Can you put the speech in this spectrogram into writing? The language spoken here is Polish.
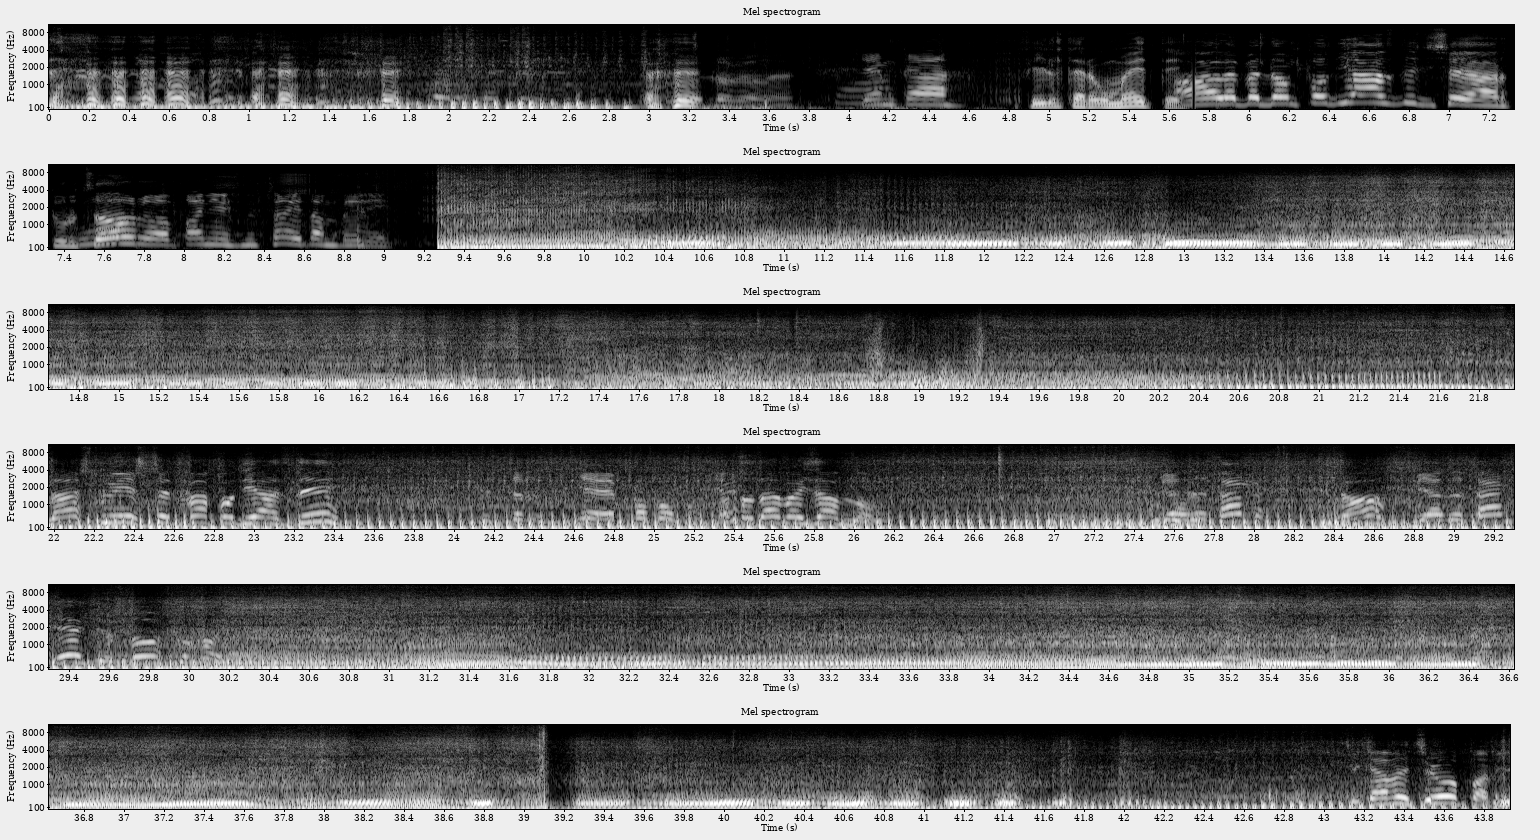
Siemka. Filtr umyty. Ale będą podjazdy dzisiaj, Artur, co? Kurwa, panieśmy wczoraj tam byli. Znasz tu jeszcze dwa podjazdy? Nie, po boku. No to dawaj za mną. Jadę tam? Co? Jadę tam? Jedziesz, no spokojnie. Ciekawe czy opa wie.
